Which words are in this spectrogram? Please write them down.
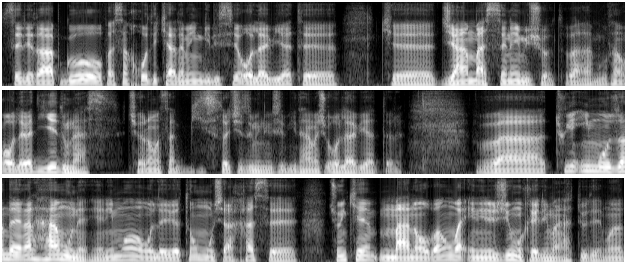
سری قبل گفت اصلا خود کلمه انگلیسی اولویته که جمع بسته نمی‌شد و می‌گفتن اولویت یه دونه است. چرا مثلا 20 تا چیزی می نویسید همش اولویت داره. و توی این موضوع دقیقا همونه. یعنی ما اولویتمون مشخصه چون که منابعمون و انرژیمون خیلی محدوده. ما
